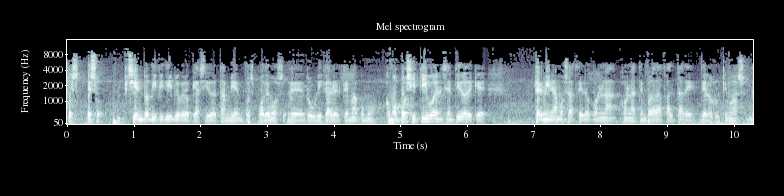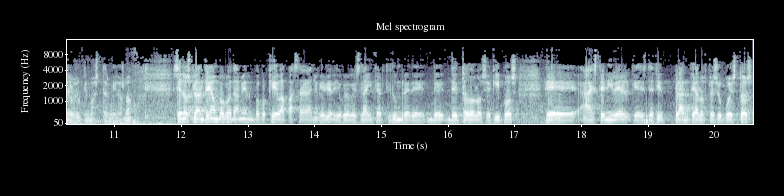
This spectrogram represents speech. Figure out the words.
pues eso, siendo difícil, yo creo que ha sido también, pues podemos eh, rubricar el tema como, como positivo en el sentido de que terminamos a cero con la, con la temporada falta de, de, los últimos de los últimos términos ¿no? se nos plantea un poco también un poco qué va a pasar el año que viene. Yo creo que es la incertidumbre de, de, todos los equipos eh, a este nivel que es decir plantear los presupuestos.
